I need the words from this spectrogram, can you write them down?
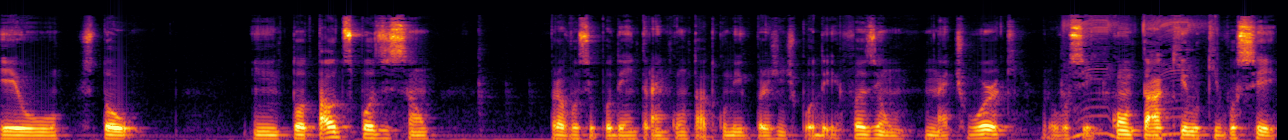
eu estou em total disposição para você poder entrar em contato comigo para a gente poder fazer um network, para você contar aquilo que você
